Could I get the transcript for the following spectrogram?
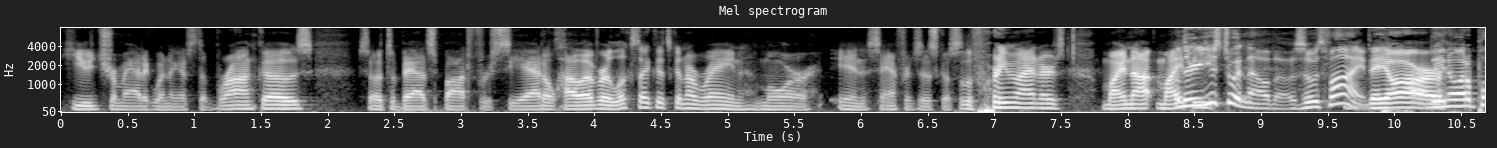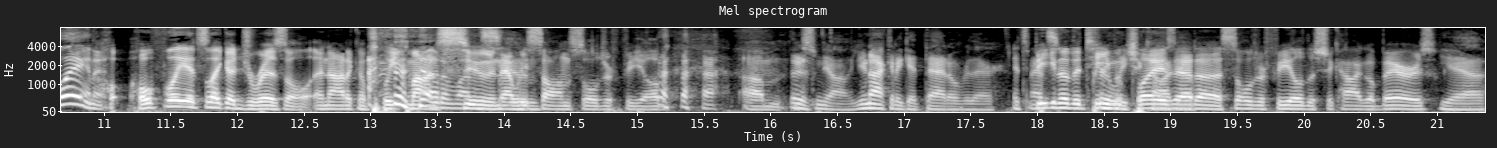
Huge dramatic win against the Broncos. So it's a bad spot for Seattle. However, it looks like it's going to rain more in San Francisco. So the 49ers might not might They're be, used to it now, though, so it's fine. They are. They know how to play in it. Ho- Hopefully, it's like a drizzle and not a complete Not a monsoon, that we saw in Soldier Field. Um, There's no, you're not going to get that over there. and That's speaking of the team who purely plays Chicago. at uh, Soldier Field, the Chicago Bears, yeah,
